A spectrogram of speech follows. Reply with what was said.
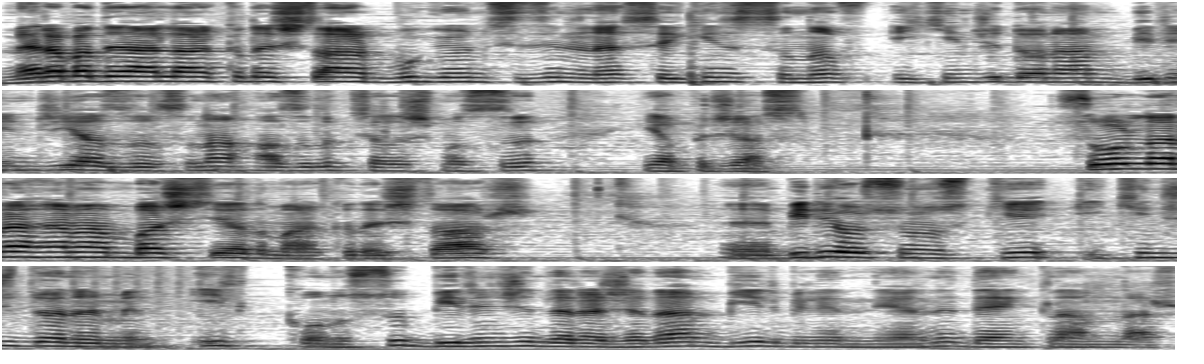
Merhaba değerli arkadaşlar. Bugün sizinle 8. sınıf 2. dönem 1. yazılısına hazırlık çalışması yapacağız. Sorulara hemen başlayalım arkadaşlar. Ee, biliyorsunuz ki 2. dönemin ilk konusu 1. dereceden bir bilinmeyenli denklemler.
